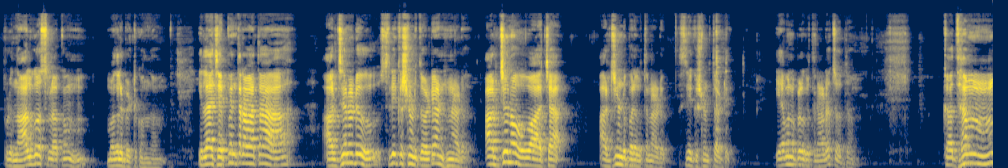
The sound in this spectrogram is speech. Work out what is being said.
ఇప్పుడు నాలుగో శ్లోకం మొదలు పెట్టుకుందాం ఇలా చెప్పిన తర్వాత అర్జునుడు శ్రీకృష్ణుడితోటి అంటున్నాడు. అర్జున ఉవాచ. అర్జునుడు పలుకుతున్నాడు శ్రీకృష్ణుడితోటి. ఏమని పలుకుతున్నాడో చూద్దాం. కథం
